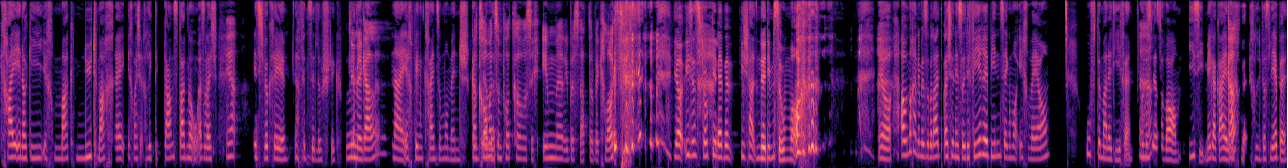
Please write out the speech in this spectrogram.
keine Energie, ich mag nichts machen. Ich weiß, ich liege den ganzen Tag noch um. Also weißt, Ja. es ist wirklich, ich finde es nicht lustig. Nicht mehr, gell? Nein, ich bin kein Sommermensch. Willkommen ehrlich. zum Podcast, der sich immer über das Wetter beklagt. Ja, unser Schockeleben ist halt nicht im Sommer. ja, aber nachher habe ich mir so überlegt, weißt du, wenn ich so in der Ferien bin, sagen wir, ich wäre auf den Malediven und es Aha. wäre so warm. Easy, mega geil. Gell? Ich, ich würde es lieben.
